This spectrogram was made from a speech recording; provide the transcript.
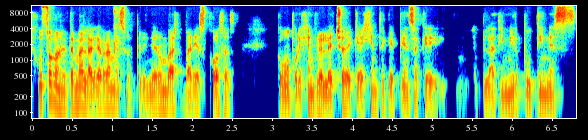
justo con el tema de la guerra me sorprendieron varias cosas, como por ejemplo el hecho de que hay gente que piensa que Vladimir Putin es,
